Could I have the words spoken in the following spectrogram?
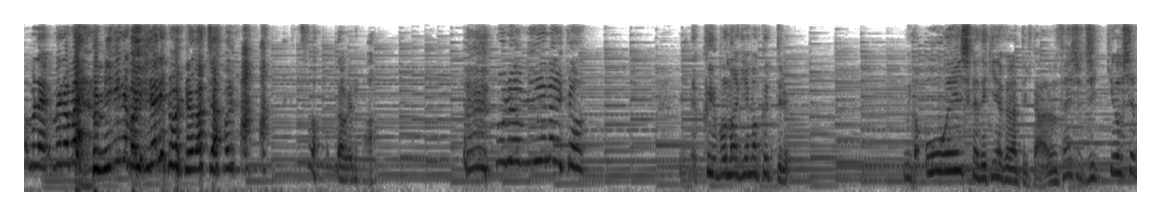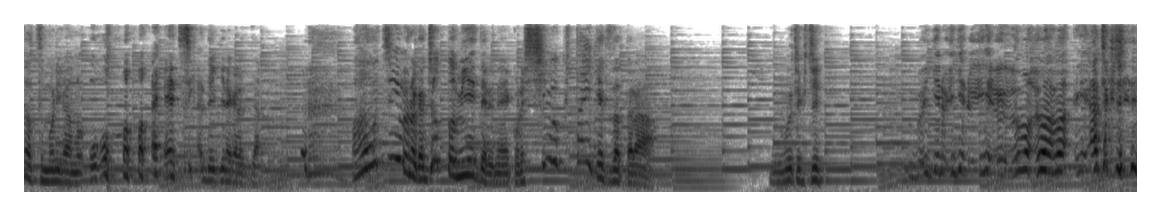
危ない、目の前の、右にも左にもいる。待って、危ない。そう、ダメだ。俺は見えないか。みんな食い棒投げまくってる。なんか応援しかできなくなってきた。あの最初実況してたつもりが、あの、応援しかできなくなってきた。青チームのがちょっと見えてるね。これ視力対決だったら、むちゃくちゃ。いけるいけるいけるうまうまうまいあ、着地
